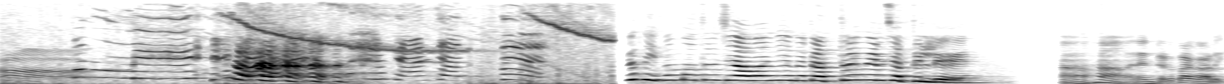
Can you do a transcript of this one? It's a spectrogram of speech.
ആ. ഇത് ഇവൻ മാത്രം ചാവാൻ എന്നിട്ട് അത്രയും ആഹാ എന്റെ അടുത്താ കളി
